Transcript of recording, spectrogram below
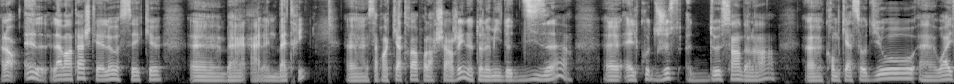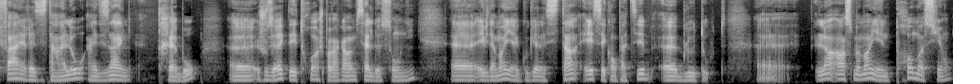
Alors, elle, l'avantage qu'elle a, c'est que ben, elle a une batterie. Ça prend 4 heures pour la recharger, une autonomie de 10 heures. Elle coûte juste 200 dollars. Chromecast audio, Wi-Fi, résistant à l'eau, un design très beau. Euh, je vous dirais que des trois, je préfère quand même celle de Sony. Euh, évidemment, il y a Google Assistant et c'est compatible euh, Bluetooth. Là, en ce moment, il y a une promotion.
